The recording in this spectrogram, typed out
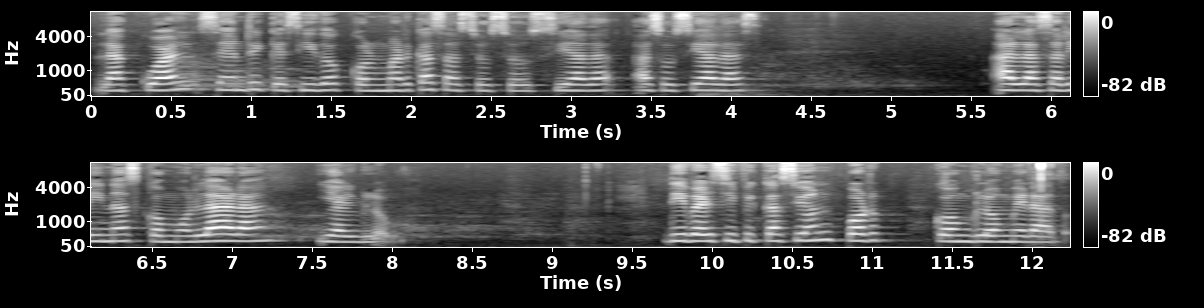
la cual se ha enriquecido con marcas asociada, asociadas a las harinas como Lara y el Globo. Diversificación por conglomerado.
